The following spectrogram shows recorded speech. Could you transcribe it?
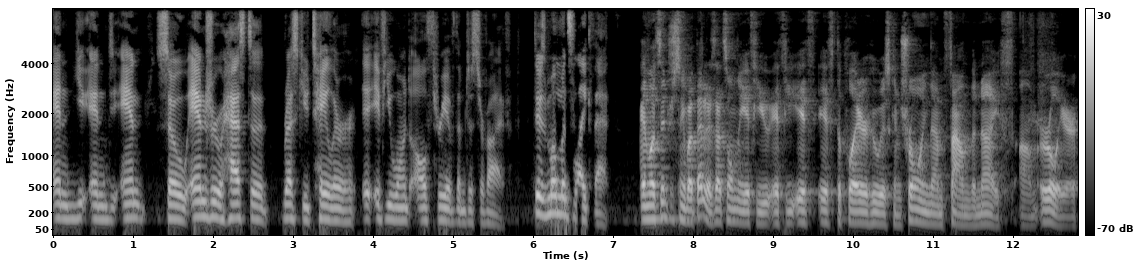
and and and so Andrew has to rescue Taylor if you want all three of them to survive. There's moments like that. And what's interesting about that is that's only if you if you if if the player who is controlling them found the knife um, earlier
